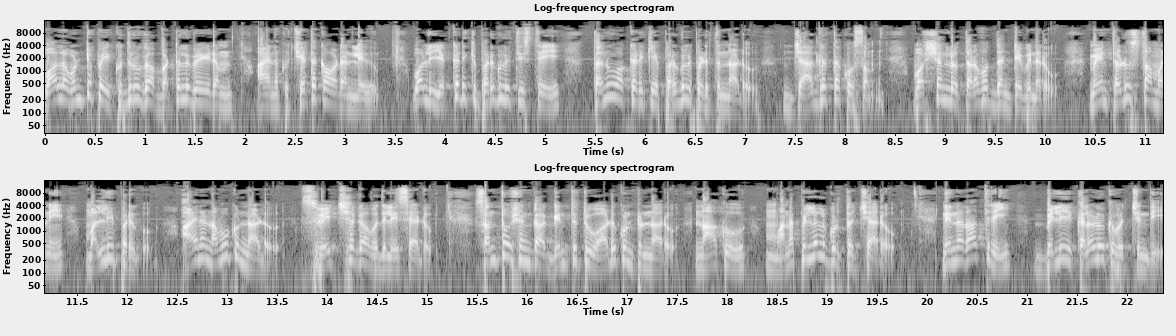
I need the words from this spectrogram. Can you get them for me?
వాళ్ళ ఒంటిపై కుదురుగా బట్టలు వేయడం ఆయనకు చేత కావడం లేదు. వాళ్ళు ఎక్కడికి పరుగులు తీస్తే తను అక్కడికే పరుగులు పెడుతున్నాడు. జాగ్రత్త కోసం. వర్షంలో తడవద్దంటే వినరు. మేం తడుస్తామని మళ్ళీ పరుగు. ఆయన నవ్వుకున్నాడు. స్వేచ్ఛగా వదిలేశాడు. సంతోషంగా గెంతుతూ ఆడుకుంటున్నారు. నాకు మన పిల్లలు గుర్తొచ్చారు. నిన్న రాత్రి బెలి కలలోకి వచ్చింది.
